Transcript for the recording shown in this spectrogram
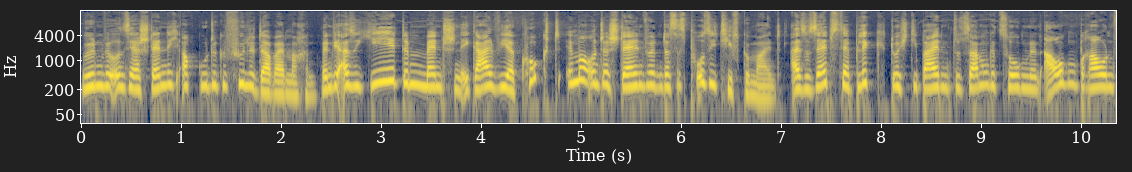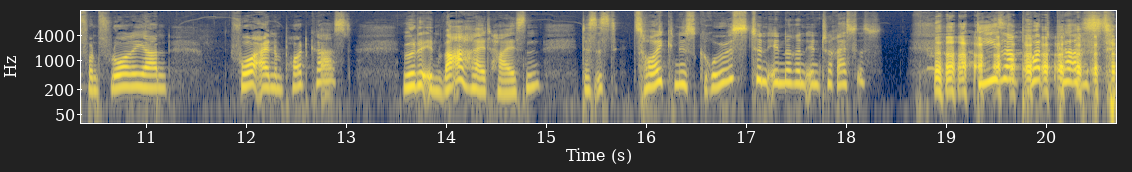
würden wir uns ja ständig auch gute Gefühle dabei machen. Wenn wir also jedem Menschen, egal wie er guckt, immer unterstellen würden, das ist positiv gemeint. Also selbst der Blick durch die beiden zusammengezogenen Augenbrauen von Florian vor einem Podcast würde in Wahrheit heißen, das ist Zeugnis größten inneren Interesses. Dieser Podcast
